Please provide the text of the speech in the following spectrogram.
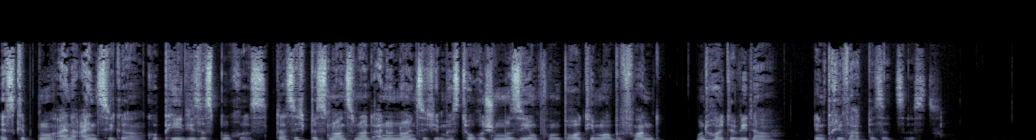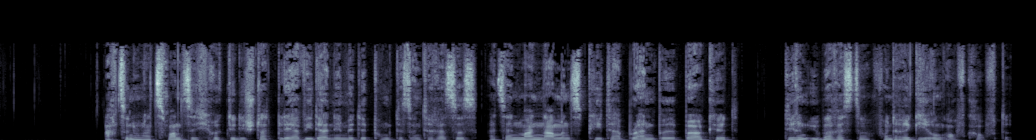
Es gibt nur eine einzige Kopie dieses Buches, das sich bis 1991 im Historischen Museum von Baltimore befand und heute wieder in Privatbesitz ist. 1820 rückte die Stadt Blair wieder in den Mittelpunkt des Interesses, als ein Mann namens Peter Branville Burkitt deren Überreste von der Regierung aufkaufte.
